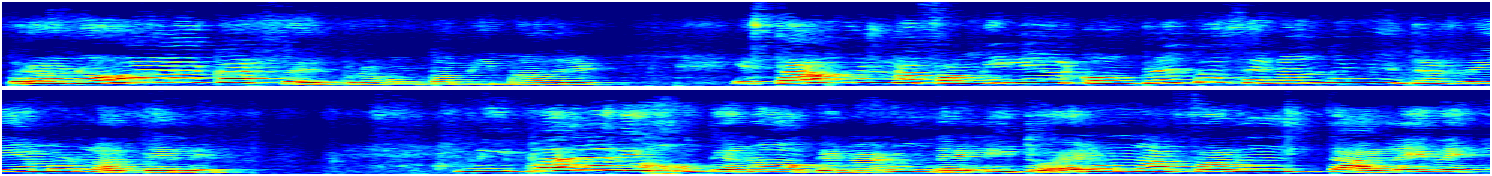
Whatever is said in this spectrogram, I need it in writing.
¿Pero no va a la cárcel? preguntó mi madre. Estábamos la familia al completo cenando mientras veíamos la tele. Mi padre dijo que no, que no era un delito, era una falta leve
